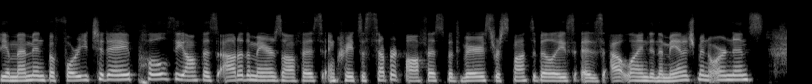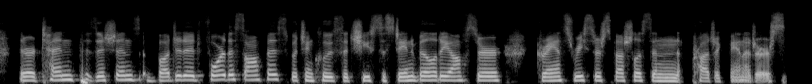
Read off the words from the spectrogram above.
The amendment before you today pulls the office out of the mayor's office and creates a separate office with various responsibilities as outlined in the management ordinance. There are 10 positions budgeted for this office, which includes the chief sustainability officer, grants research specialist, and project managers.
